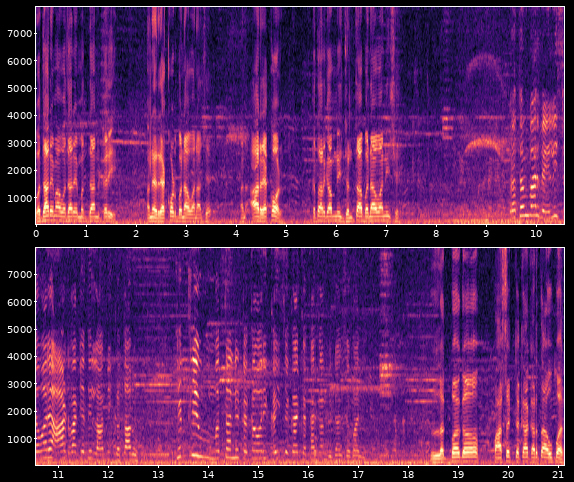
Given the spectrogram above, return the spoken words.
વધારેમાં વધારે મતદાન કરી અને રેકોર્ડ બનાવવાના છે. અને આ રેકોર્ડ કતારગામની જનતા બનાવવાની છે. પ્રથમવાર વહેલી સવારે આઠ વાગ્યાથી લાંબી કતારો. કેટલી મતદાનની ટકાવારી કહી શકાય કતારગામ વિધાનસભાની? લગભગ પાસઠ ટકા કરતાં ઉપર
